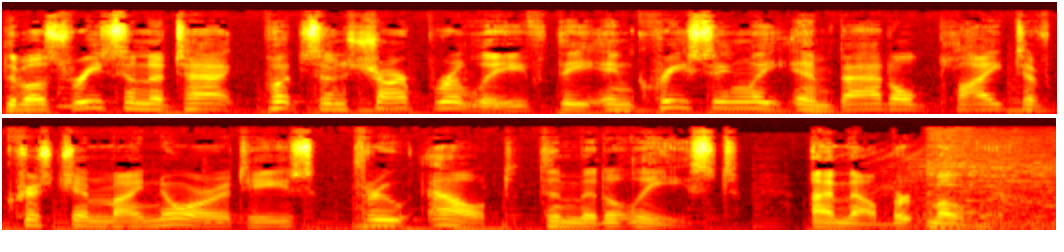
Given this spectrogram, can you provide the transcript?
The most recent attack puts in sharp relief the increasingly embattled plight of Christian minorities throughout the Middle East. I'm Albert Mohler.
